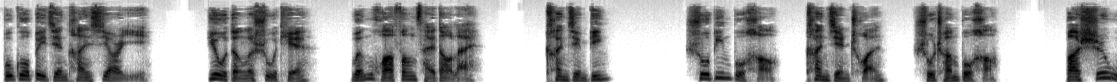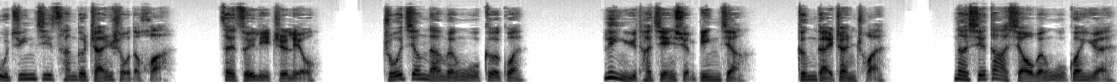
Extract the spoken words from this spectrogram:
不过被见叹息而已。又等了数天，文华方才到来。看见兵，说兵不好，看见船，说船不好，把十五军机参个斩首的话，在嘴里直流。着江南文武各官，另与他拣选兵将，更改战船。那些大小文武官员，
